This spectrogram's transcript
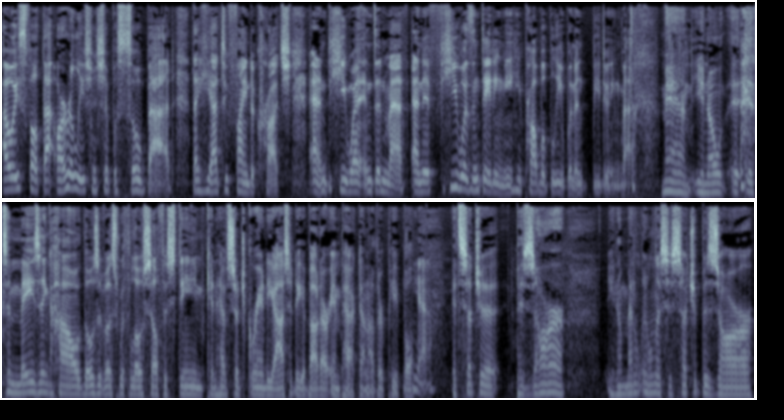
I always felt that our relationship was so bad that he had to find a crutch and he went and did meth. And if he wasn't dating me, he probably wouldn't be doing meth. Man, you know, it, it's amazing how those of us with low self esteem can have such grandiosity about our impact on other people. Yeah. It's such a bizarre, you know, mental illness is such a bizarre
